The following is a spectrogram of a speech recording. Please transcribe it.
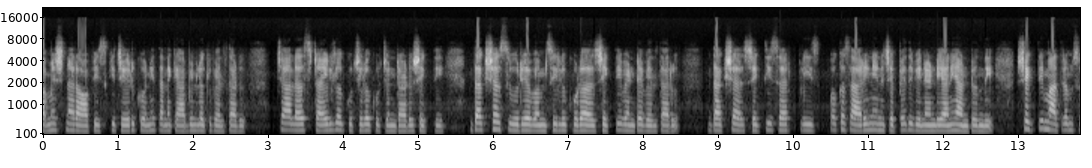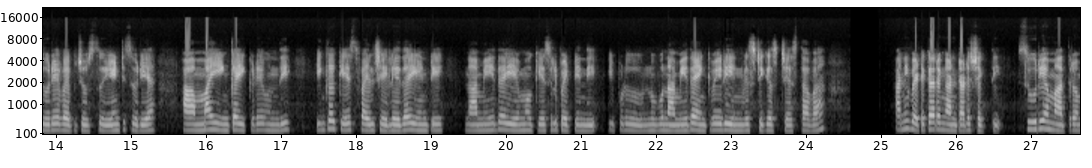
కమిషనర్ ఆఫీస్కి చేరుకొని తన క్యాబిన్లోకి వెళ్తాడు. చాలా స్టైల్గా కుర్చీలో కూర్చుంటాడు శక్తి. దక్ష సూర్య వంశీలు కూడా శక్తి వెంటే వెళ్తారు. దక్ష శక్తి సార్ ప్లీజ్ ఒకసారి నేను చెప్పేది వినండి అని అంటుంది. శక్తి మాత్రం సూర్య వైపు చూస్తూ ఏంటి సూర్య? ఆ అమ్మాయి ఇంకా ఇక్కడే ఉంది. ఇంకా కేసు ఫైల్ చేయలేదా ఏంటి? నా మీద ఏమో కేసులు పెట్టింది. ఇప్పుడు నువ్వు నా మీద ఎంక్వైరీ ఇన్వెస్టిగేట్ చేస్తావా? అని వెటకారంగా అంటాడు శక్తి. సూర్య మాత్రం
